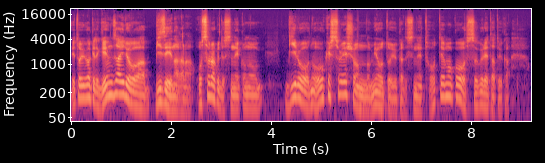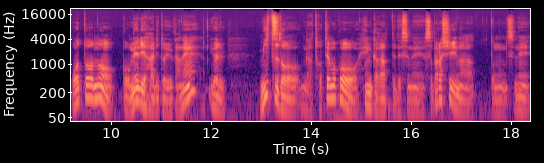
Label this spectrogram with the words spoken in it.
えというわけで原材料は美勢ながらおそらくですねこの議論のオーケストレーションの妙というかですねとてもこう優れたというか音のこうメリハリというかねいわゆる密度がとてもこう変化があってですね素晴らしいなと思うんですね。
